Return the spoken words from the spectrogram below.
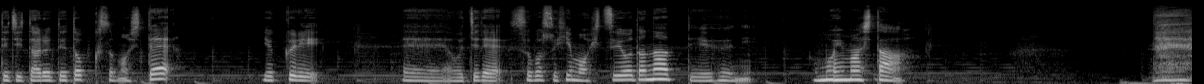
デジタルデトックスもしてゆっくり、えー、お家で過ごす日も必要だなっていうふうに思いました。ね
